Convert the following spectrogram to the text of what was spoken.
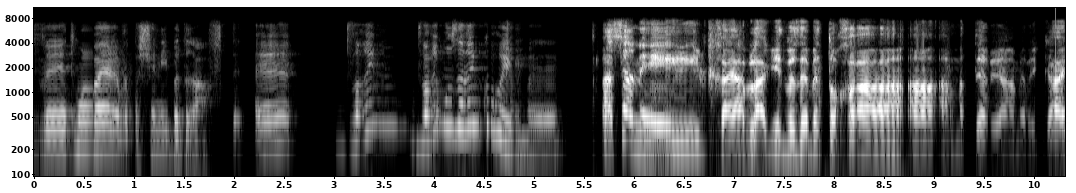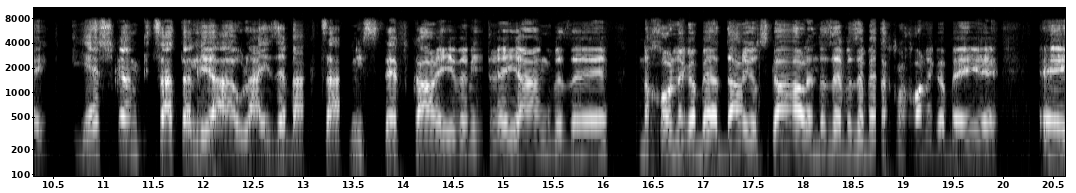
ואתמול בערב אתה שני בדראפט. דברים, דברים מוזרים קורים. מה שאני חייב להגיד, וזה בתוך המטריה האמריקאית, יש גם קצת עלייה, אולי זה בא קצת מסטף קארי ומטרי יאנג, וזה נכון לגבי הדריוס גרלנד הזה, וזה בטח נכון לגבי אה, אה,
